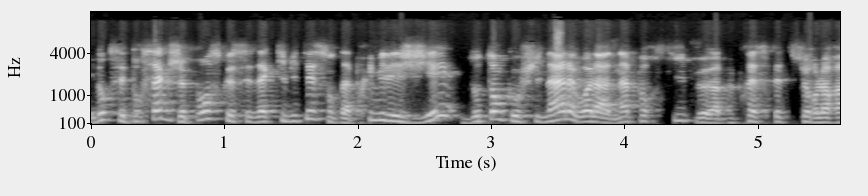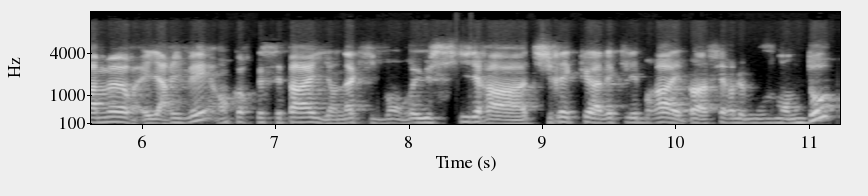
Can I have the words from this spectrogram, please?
Et donc c'est pour ça que je pense que ces activités sont à privilégier, d'autant qu'au final, voilà, n'importe qui peut à peu près se mettre sur le rameur et y arriver. Encore que c'est pareil, il y en a qui vont réussir à tirer qu'avec les bras et pas à faire le mouvement de dos.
